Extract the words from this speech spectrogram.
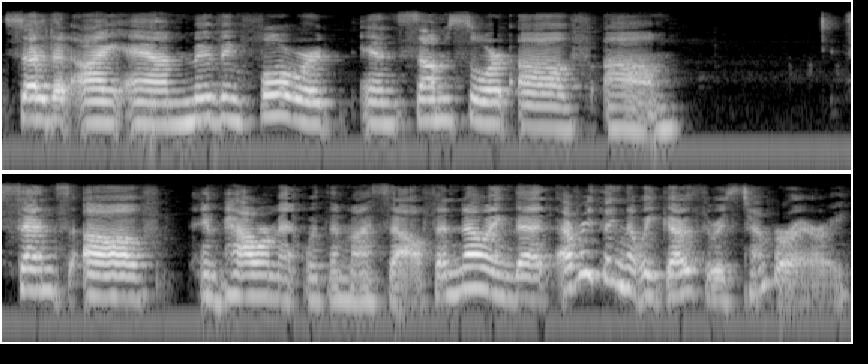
so that I am moving forward in some sort of um, sense of empowerment within myself and knowing that everything that we go through is temporary.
